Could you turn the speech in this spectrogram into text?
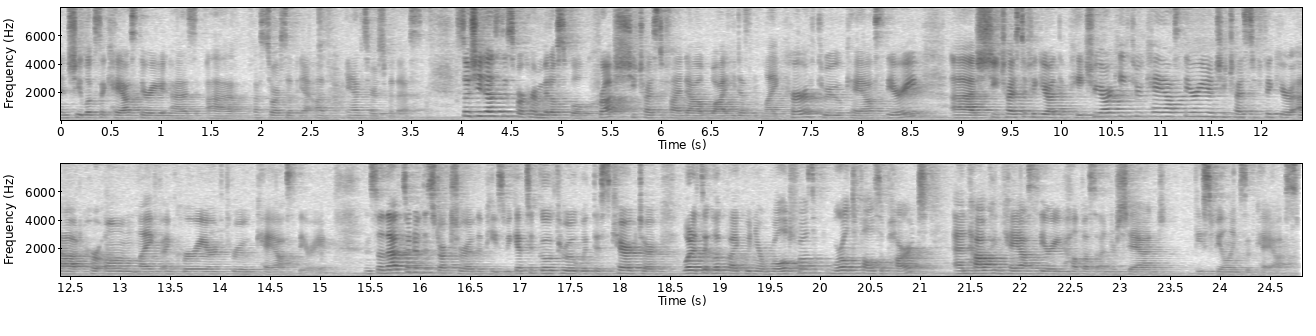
and she looks at chaos theory as a, a source of, of answers for this. So she does this for her middle school crush. She tries to find out why he doesn't like her through chaos theory. Uh, she tries to figure out the patriarchy through chaos theory, and she tries to figure out her own life and career through chaos theory. And so that's sort of the structure of the piece. We get to go through it with this character. What does it look like when your world falls, world falls apart? And how can chaos theory help us understand these feelings of chaos?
